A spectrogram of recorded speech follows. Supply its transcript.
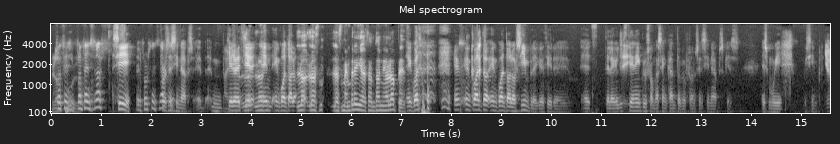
Blood Frozen, Bowl. Frozen Synapse. Sí, Frozen Synapse. Frozen Synapse. Eh, Ahí quiero decir, Los- en, en cuanto a lo, Lo- los, los membrillos, Antonio López. en cuanto, en, en cuanto, en cuanto a lo simple, quiero decir, eh, eh, Teleglitch Sí. tiene incluso más encanto que Frozen Synapse, que es, es muy, muy simple. yo,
